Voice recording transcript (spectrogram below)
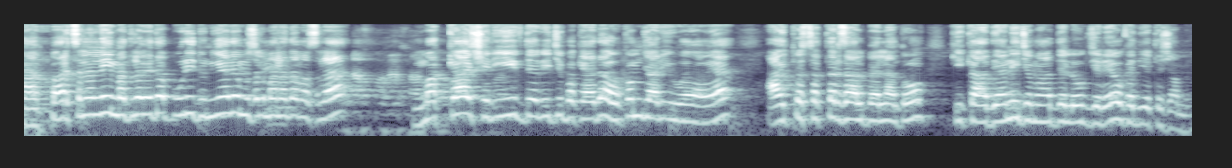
ਹਾਂ ਪਰਸਨਲ ਨਹੀਂ ਮਤਲਬ ਇਹ ਤਾਂ ਪੂਰੀ ਦੁਨੀਆ ਦੇ ਮੁਸਲਮਾਨਾਂ ਦਾ ਮਸਲਾ। 10 15 ਸਾਲ ਮੱਕਾ ਸ਼ਰੀਫ ਦੇ ਵਿੱਚ ਬਕਾਇਦਾ ਹੁਕਮ ਜਾਰੀ ਹੋਇਆ ਹੋਇਆ। ਹੈ ਅੱਜ ਤੋਂ 70 ਸਾਲ ਪਹਿਲਾਂ ਤੋਂ ਕਿ ਕਾਦੀਆਨੀ ਜਮਾਤ ਦੇ ਲੋਕ ਜਿਹੜੇ ਉਹ ਕਦੀ ਇੱਥੇ ਸ਼ਾਮਿਲ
